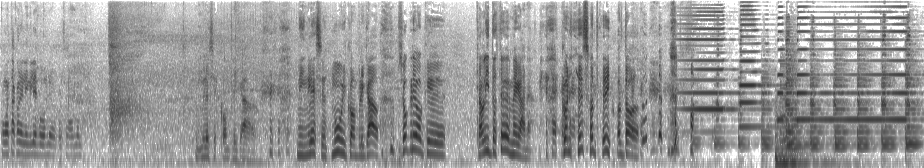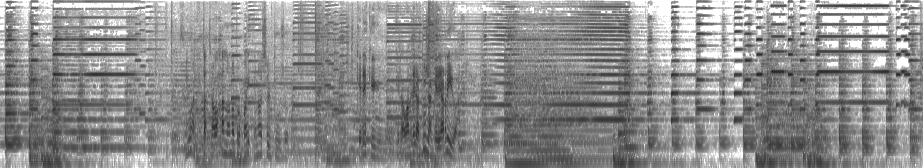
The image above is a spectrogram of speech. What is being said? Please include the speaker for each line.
Speaker 1: ¿Cómo estás con el inglés vos, Leo, personalmente?
Speaker 2: Mi inglés es complicado. Mi inglés es muy complicado. Yo creo que Carlito Esteves me gana. Con eso te digo todo. Y bueno, estás trabajando en otro país que no es el tuyo. Y, querés que, que la bandera tuya quede arriba.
